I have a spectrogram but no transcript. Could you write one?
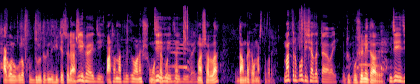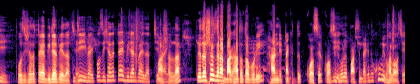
ছাগলগুলো খুব দ্রুত কিন্তু হিটে চলে জি আসে। ভাই জি। পাঠা না থাকলে কিন্তু অনেক সমস্যা করতে হয়। জি মাশাল্লাহ দামটা কেমন আসতে পারে? মাত্র পঁচিশ হাজার টাকা ভাই। একটু পুষে নিতে হবে? জি জি। পঁচিশ হাজার টাকা বিডার পেয়ে যাচ্ছে? জি ভাই পঁচিশ হাজার টাকা বিডার পেয়ে যাচ্ছে মার্শাল্লাহ প্রিয় দর্শক যারা বাঘাত হান্ড্রেড না কিন্তু ক্রসের ক্রসের হলে পার্সেন্টটা কিন্তু খুবই ভালো আছে।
